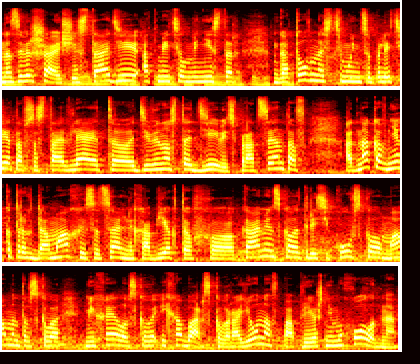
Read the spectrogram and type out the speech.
на завершающей стадии, отметил министр. Готовность муниципалитетов составляет 99%. Э, Однако в некоторых домах и социальных объектах э, Курского, Третьяковского, Мамонтовского, Михайловского и Хабарского районов по-прежнему холодно.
